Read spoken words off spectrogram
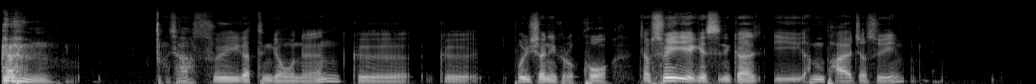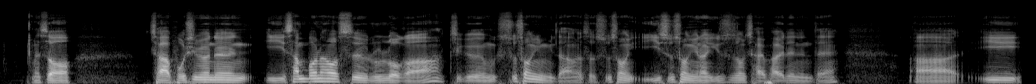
자 수위 같은 경우는 그그 포지션이 그렇고 참 수위 얘기했으니까 이 한번 봐야죠 수위. 그래서 자 보시면은 이 3번 하우스 룰러가 지금 수성입니다. 그래서 수성 이수성이랑 이수성 잘 봐야 되는데 아이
